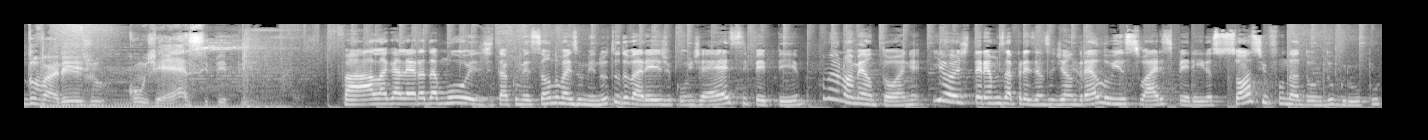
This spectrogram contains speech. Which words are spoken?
do Varejo com GSPP. Fala galera da MUD, tá começando mais um Minuto do Varejo com GSPP. O meu nome é Antônia e hoje teremos a presença de André Luiz Soares Pereira, sócio fundador do grupo,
